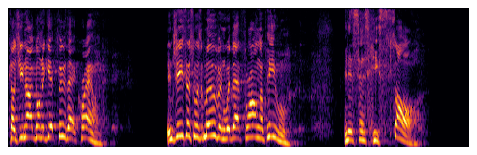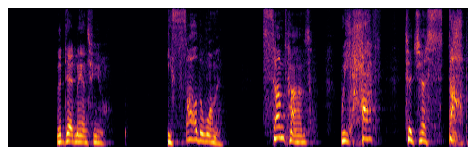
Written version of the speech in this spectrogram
because you're not going to get through that crowd. And Jesus was moving with that throng of people. And it says he saw the dead man's funeral. He saw the woman. Sometimes we have to just stop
